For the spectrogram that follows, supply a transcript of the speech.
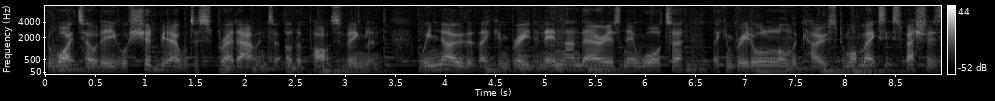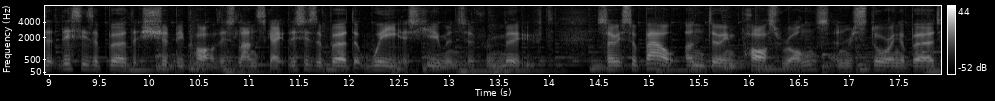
the white-tailed eagle should be able to spread out into other parts of England. We know that they can breed in inland areas near water, they can breed all along the coast, and what makes it special is that this is a bird that should be part of this landscape. This is a bird that we as humans have removed. So it's about undoing past wrongs and restoring a bird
